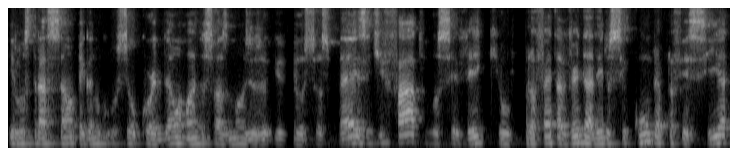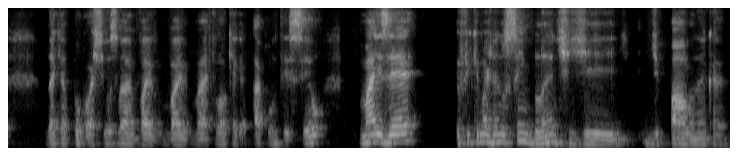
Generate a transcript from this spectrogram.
ilustração, pegando o seu cordão, amarrando suas mãos e os, e os seus pés, e de fato você vê que o profeta verdadeiro se cumpre a profecia. Daqui a pouco acho que você vai, vai, vai, vai falar o que aconteceu, mas é eu fico imaginando o semblante de, de Paulo, né, cara?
